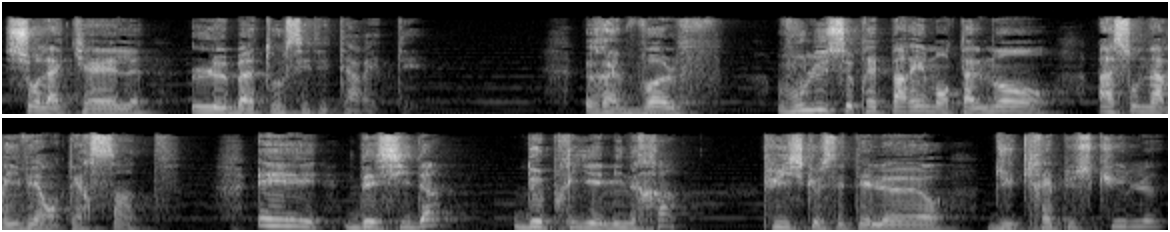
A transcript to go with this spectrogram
sur laquelle le bateau s'était arrêté. Reb Wolf voulut se préparer mentalement à son arrivée en Terre Sainte et décida de prier Mincha puisque c'était l'heure du crépuscule,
